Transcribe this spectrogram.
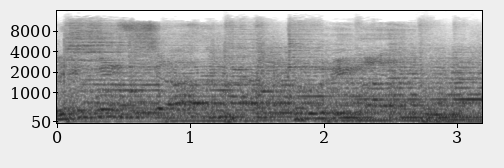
Believe me sun, believe me.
